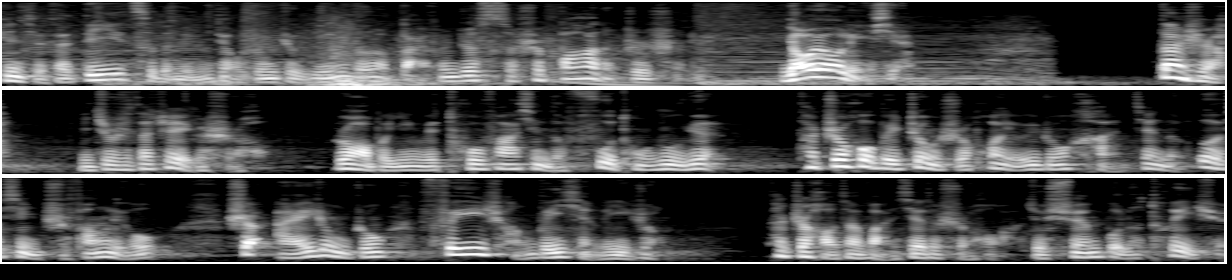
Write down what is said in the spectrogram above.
并且在第一次的民调中就赢得了百分之四十八的支持率，遥遥领先。但是啊，也就是在这个时候，Rob 因为突发性的腹痛入院，他之后被证实患有一种罕见的恶性脂肪瘤，是癌症中非常危险的一种。他只好在晚些的时候啊就宣布了退选。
